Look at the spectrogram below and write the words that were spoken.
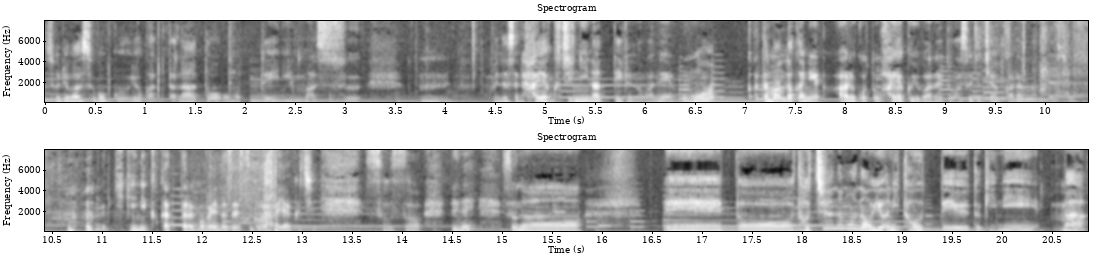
それはすごく良かったなと思っています。うん、めんなさいね。早口になっているのはね思頭の中にあることを早く言わないと忘れちゃうからなんですよ。聞きにくかったらごめんなさい。すごい早口。そうそう。でねそのえーと、途中のものを世に問うっていう時にまあ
